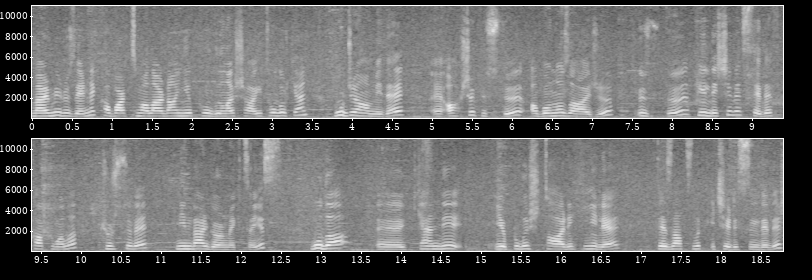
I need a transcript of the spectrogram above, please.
mermer üzerine kabartmalardan yapıldığına şahit olurken bu camide e, ahşap üstü abonoz ağacı üstü fil dişi ve sedef kakmalı kürsü ve minber görmekteyiz. Bu da e, kendi yapılış tarihiyle tezatlık içerisindedir.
